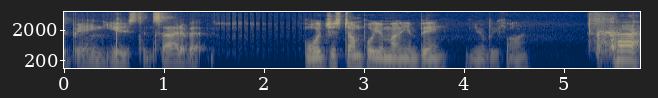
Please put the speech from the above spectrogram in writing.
are being used inside of it. Or just dump all your money in Bing, and you'll be fine.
